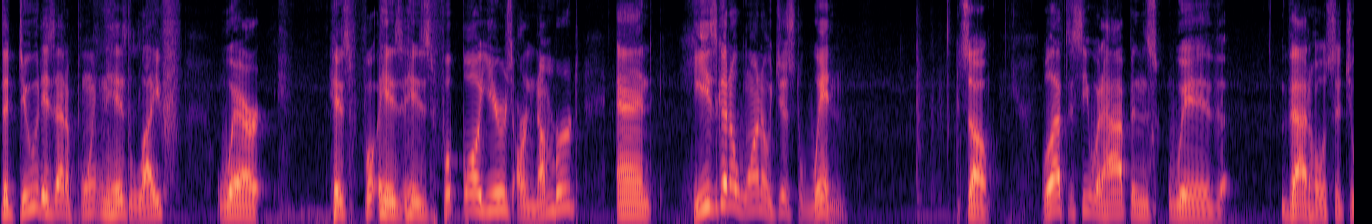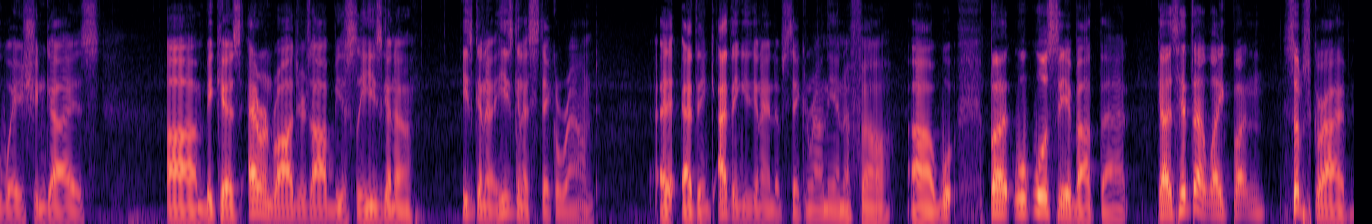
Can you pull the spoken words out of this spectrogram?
The dude is at a point in his life where his fo- his his football years are numbered, and he's gonna want to just win. So we'll have to see what happens with that whole situation, guys. Um, because Aaron Rodgers, obviously, he's gonna he's gonna he's gonna stick around. I, I think I think he's gonna end up sticking around the NFL. Uh, but we'll see about that, guys. Hit that like button, subscribe,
